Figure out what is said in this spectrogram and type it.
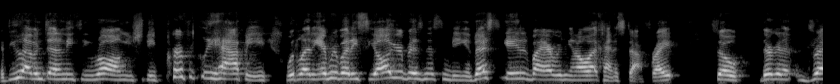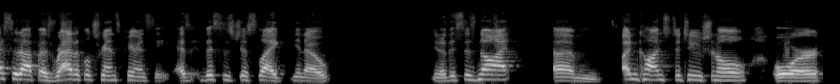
If you haven't done anything wrong, you should be perfectly happy with letting everybody see all your business and being investigated by everything and all that kind of stuff, right? So they're going to dress it up as radical transparency, as this is just like, you know, you know, this is not um, unconstitutional or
